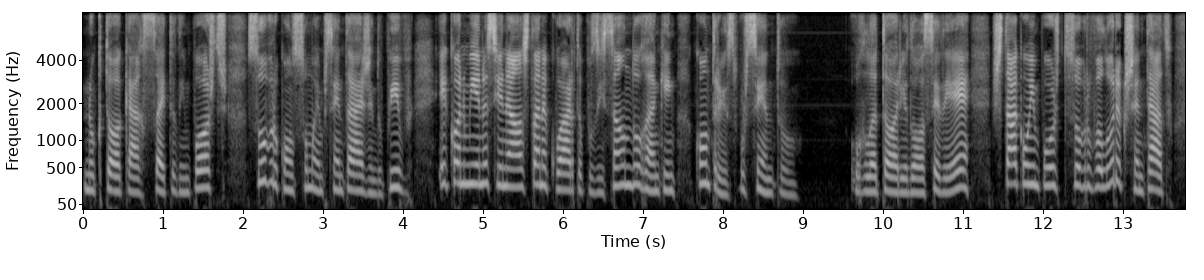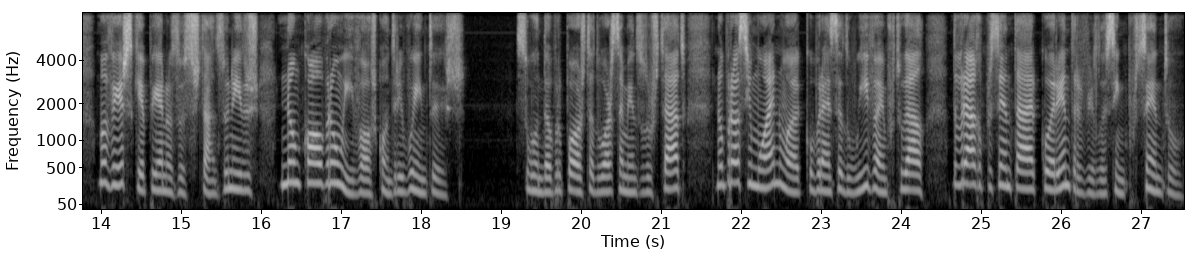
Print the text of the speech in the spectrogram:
No que toca à receita de impostos sobre o consumo em percentagem do PIB, a economia nacional está na quarta posição do ranking com 13%. O relatório da OCDE destaca o imposto sobre o valor acrescentado, uma vez que apenas os Estados Unidos não cobram IVA aos contribuintes. Segundo a proposta do Orçamento do Estado, no próximo ano a cobrança do IVA em Portugal deverá representar 40,5%.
